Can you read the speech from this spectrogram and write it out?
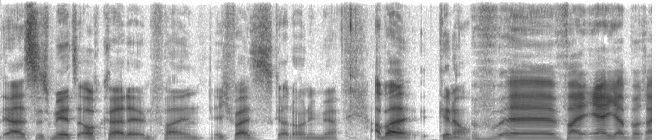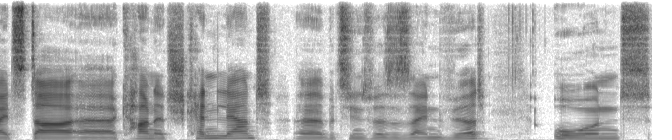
Ja, es ist mir jetzt auch gerade entfallen. Ich weiß es gerade auch nicht mehr. Aber genau. Äh, weil er ja bereits da äh, Carnage kennenlernt, äh, beziehungsweise sein wird. Und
